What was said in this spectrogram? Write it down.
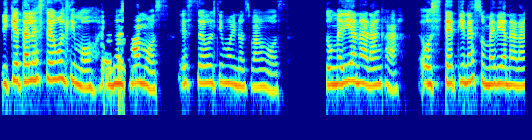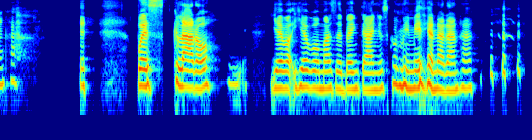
¿Y qué tal este último? Y nos vamos, este último y nos vamos. Tu media naranja, ¿usted tiene su media naranja? Pues claro, llevo llevo más de 20 años con mi media naranja.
